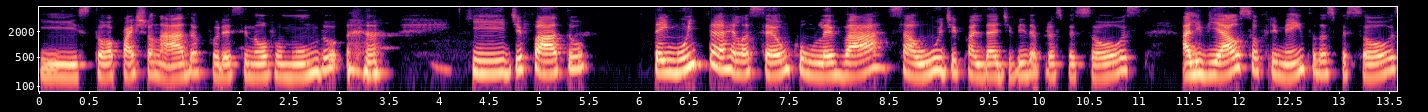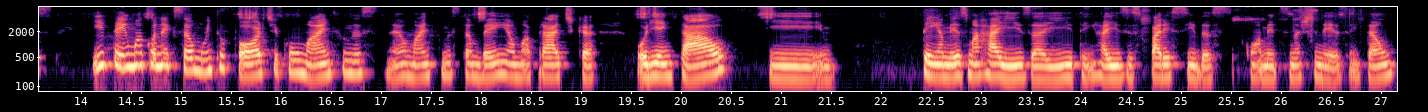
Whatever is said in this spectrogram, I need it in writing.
e estou apaixonada por esse novo mundo que, de fato, tem muita relação com levar saúde e qualidade de vida para as pessoas, aliviar o sofrimento das pessoas e tem uma conexão muito forte com o mindfulness. Né? O mindfulness também é uma prática oriental e tem a mesma raiz aí, tem raízes parecidas com a medicina chinesa. Então,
